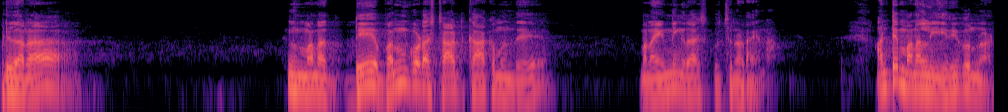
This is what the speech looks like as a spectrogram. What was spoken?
ప్రియులారా మన డే వన్ కూడా స్టార్ట్ కాకముందే మన ఎండింగ్ రాసి కూర్చున్నాడు ఆయన. అంటే మనల్ని ఎరుగున్నాడు.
